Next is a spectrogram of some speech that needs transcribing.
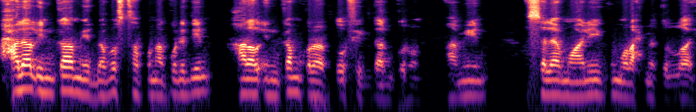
হালাল ইনকামের ব্যবস্থাপনা করে দিন, হালাল ইনকাম করার তৌফিক দান করুন। আমিন। আসসালামু আলাইকুম রহমতুল্লাহ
